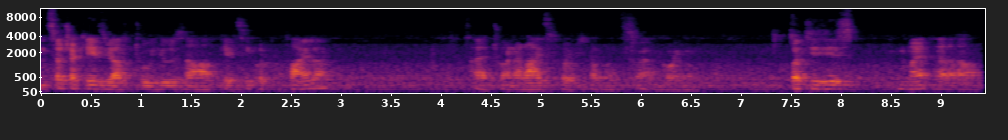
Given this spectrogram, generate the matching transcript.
in such a case, you have to use a PL SQL profiler uh, to analyze first what's uh, going on but it is, my, uh,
